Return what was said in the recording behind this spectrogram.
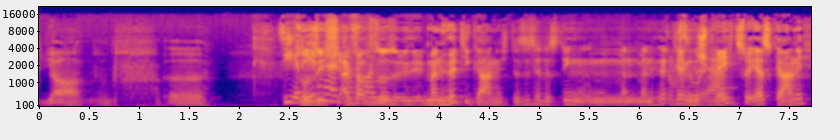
ja, äh, Sie so sich halt einfach davon. so, man hört die gar nicht. Das ist ja das Ding. Man, man hört Ach ja so, Gespräch ja. zuerst gar nicht.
